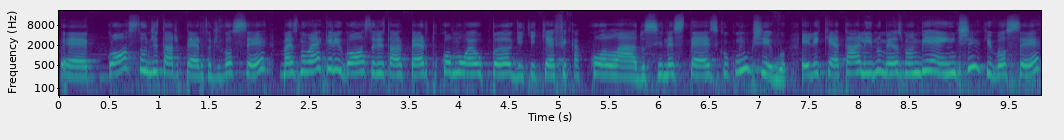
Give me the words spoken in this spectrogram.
é, gostam de estar perto de você, mas não é que ele gosta de estar perto como é o pug que quer ficar colado, sinestésico contigo. Ele quer estar ali no mesmo ambiente que você,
